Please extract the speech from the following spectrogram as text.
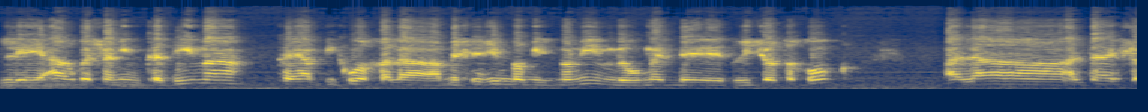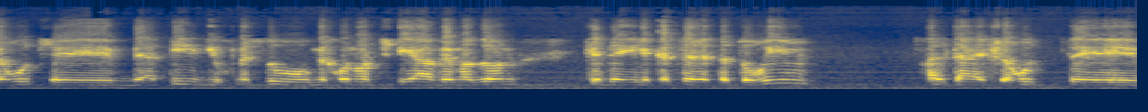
לארבע שנים קדימה, קיים פיקוח על המחירים במזנונים ועומד בדרישות החוק. עלה, עלתה אפשרות שבעתיד יוכנסו מכונות שתייה ומזון כדי לקצר את התורים. עלתה אפשרות, אה,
